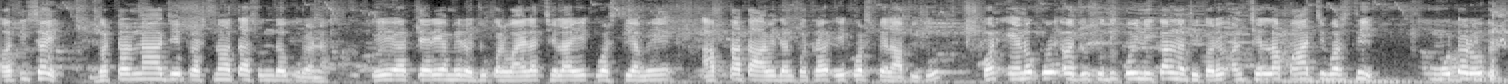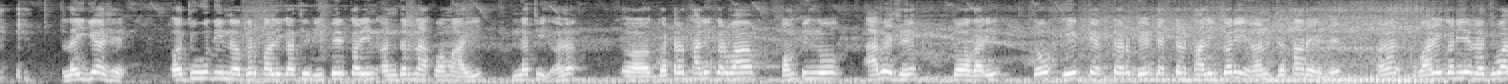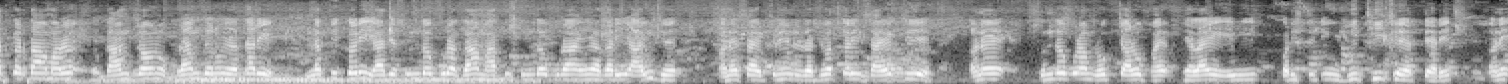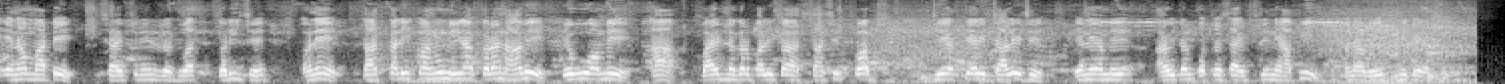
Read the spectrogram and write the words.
અતિશય ગટરના જે પ્રશ્ન હતા સુંદરપુરાના, એ અત્યારે અમે રજૂ કરવાયેલા છેલ્લા એક વર્ષથી અમે આપતા હતા આવેદનપત્ર, એક વર્ષ પહેલાં આપ્યું હતું. પણ એનો કોઈ હજુ સુધી કોઈ નિકાલ નથી કર્યો અને છેલ્લા પાંચ વર્ષથી મોટરો લઈ ગયા છે. હજુ સુધી નગરપાલિકાથી રિપેર કરીને અંદર નાખવામાં આવી નથી. અને ગટર ખાલી કરવા પમ્પિંગો આવે છે તો અગાડી, તો એક ટ્રેક્ટર બે ટ્રેક્ટર ખાલી કરી અને જતા રહે છે. અને વારે ઘડીએ રજૂઆત કરતાં અમારે ગામજનો, ગ્રામજનોએ અત્યારે નક્કી કરી, આજે સુંદરપુરા ગામ, આખું સુંદરપુરા અહીં અગાડી આવ્યું છે. અને સાહેબશ્રીને રજૂઆત કરી સાહેબશ્રીએ અને સુંદરપુરામાં રોગચાળો ફેલાય એવી પરિસ્થિતિ ઊભી થઈ છે અત્યારે અને એના માટે સાહેબશ્રીને રજૂઆત કરી છે અને તાત્કાલિક આનું નિરાકરણ આવે એવું અમે આ બાયડ નગરપાલિકા શાસિત પક્ષ જે અત્યારે ચાલે છે એને અમે આવેદનપત્ર સાહેબશ્રીને આપી અને હવે નીકળ્યા છીએ.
